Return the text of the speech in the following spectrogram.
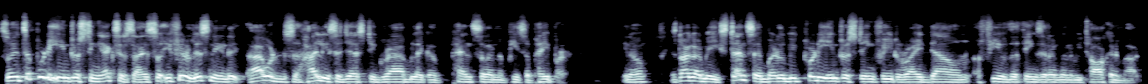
So it's a pretty interesting exercise. So if you're listening, I would highly suggest you grab like a pencil and a piece of paper. You know, it's not going to be extensive, but it'll be pretty interesting for you to write down a few of the things that I'm going to be talking about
